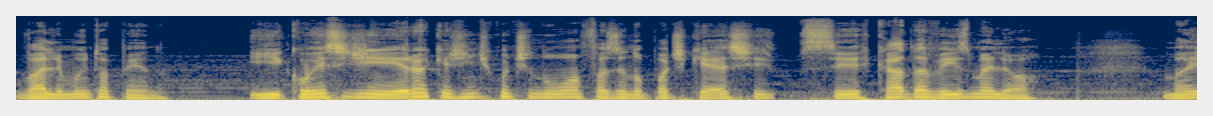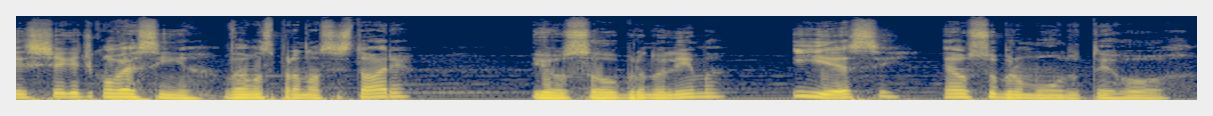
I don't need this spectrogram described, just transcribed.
vale muito a pena. E com esse dinheiro é que a gente continua fazendo o podcast ser cada vez melhor. Mas chega de conversinha, vamos para nossa história? Eu sou o Bruno Lima e esse é o Submundo Terror.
